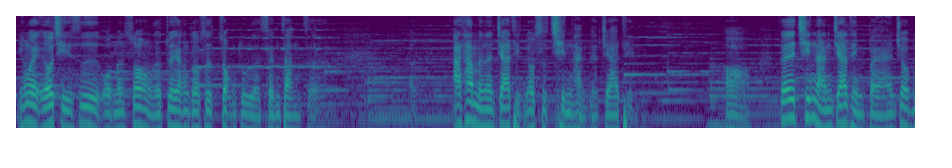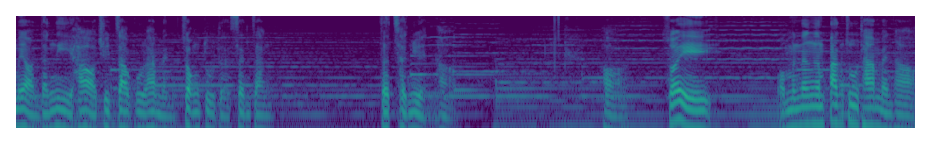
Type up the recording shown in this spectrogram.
因为尤其是我们收容的对象都是重度的生障者，啊，他们的家庭又是清寒的家庭，哦，这些清寒家庭本来就没有能力好好去照顾他们重度的生障的成员哈，哦，所以我们能不能帮助他们哈，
